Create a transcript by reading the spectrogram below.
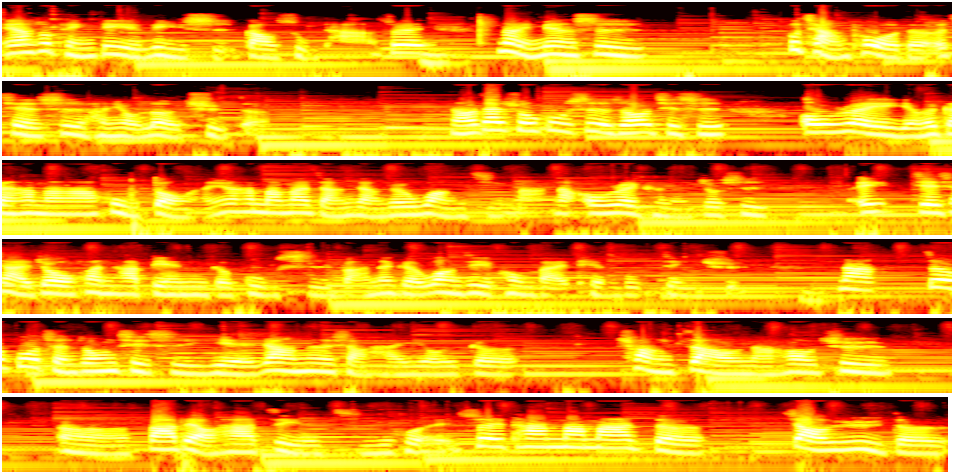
应该说平地的历史告诉他，所以嗯那里面是不强迫的，而且是很有乐趣的。然后在说故事的时候，其实欧瑞也会跟他妈妈互动啊，因为他妈妈讲讲就会忘记嘛，那欧瑞可能就是，哎，接下来就换他编一个故事，把那个忘记的空白填补进去。那这个过程中，其实也让那个小孩有一个创造，然后去呃发表他自己的机会。所以他妈妈的教育的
